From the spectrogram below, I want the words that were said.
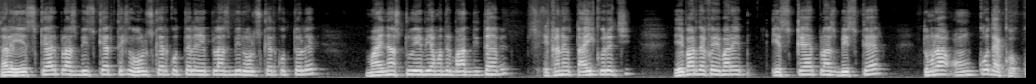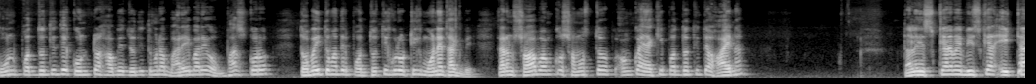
তাহলে A square plus B square থেকে হোল স্কোয়ার করতে হলে এ প্লাস বির হোল স্কোয়ার করতে হলে মাইনাস টু এ বি আমাদের বাদ দিতে হবে। এখানেও তাই করেছি। এবার দেখো, এবারে A square plus B square তোমরা অঙ্ক দেখো, কোন পদ্ধতিতে কোনটা হবে। যদি তোমরা বারে বারে অভ্যাস করো, তবেই তোমাদের পদ্ধতিগুলো ঠিক মনে থাকবে। কারণ সব অঙ্ক, সমস্ত অঙ্ক একই পদ্ধতিতে হয় না। তাহলে স্কোয়ার বাই বি স্কোয়ার এইটা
